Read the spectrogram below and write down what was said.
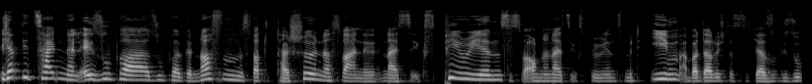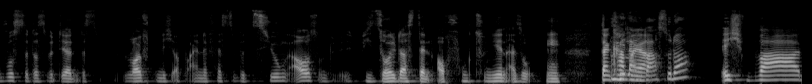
Ich habe die Zeit in LA super, super genossen. Es war total schön. Das war eine nice Experience. Es war auch eine nice Experience mit ihm. Aber dadurch, dass ich ja sowieso wusste, das wird ja, das läuft nicht auf eine feste Beziehung aus. Und wie soll das denn auch funktionieren? Also, hey, dann kann wie lange ja. warst du da? Ich war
